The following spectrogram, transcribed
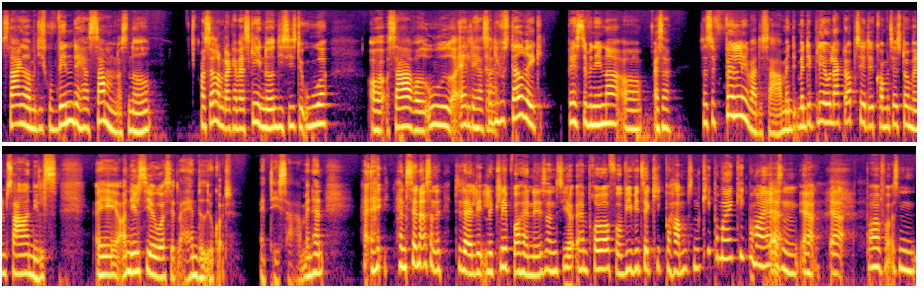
snakket om, at de skulle vinde det her sammen og sådan noget. Og selvom der kan være sket noget de sidste uger, og, Sara rød ud og alt det her, så er Ja. de jo stadigvæk bedste veninder, og altså, så selvfølgelig var det Sara, men, men det bliver jo lagt op til, at det kommer til at stå mellem Sara og Nils. Øh, og Nils siger jo også, at han ved jo godt, at det er Sara, men han, han, han sender sådan det der lille klip, hvor han øh, sådan siger, han prøver at få Vivi til at kigge på ham, sådan, kig på mig, kig på mig, Ja. og sådan, ja, Ja. prøver at få sådan,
